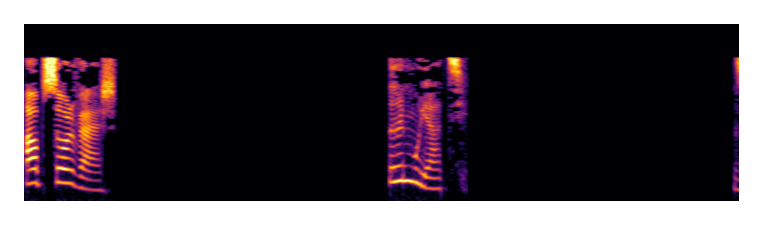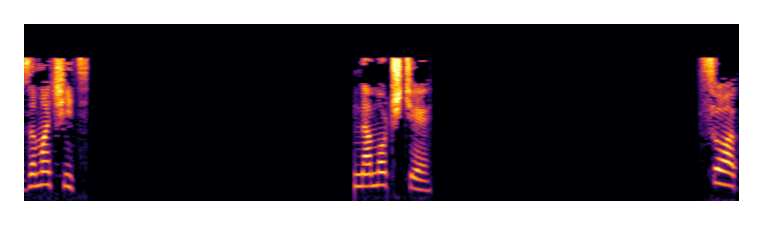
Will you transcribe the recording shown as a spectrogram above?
Absorber. Înmuiați. Zamaciți. Namoczcie. Sok.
